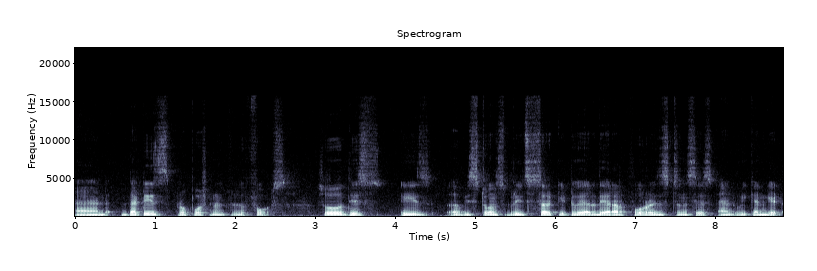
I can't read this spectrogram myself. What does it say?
and that is proportional to the force. So, this is a Wheatstone's bridge circuit where there are four resistances and we can get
